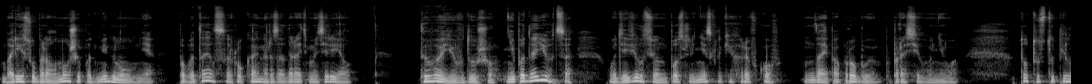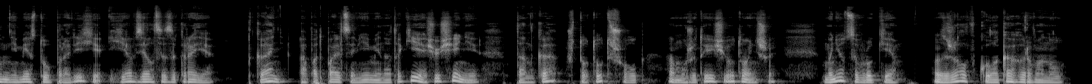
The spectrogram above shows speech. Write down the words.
Борис убрал нож и подмигнул мне, попытался руками разодрать материал. «Твою в душу, не подается!» – удивился он после нескольких рывков. «Дай попробую», – попросил у него. Тот уступил мне место у прорехи, и я взялся за края. Ткань, а под пальцами именно такие ощущения. Тонка, что тот шелк, а может и еще тоньше. Мнется в руке. Сжал в кулаках и рванул.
